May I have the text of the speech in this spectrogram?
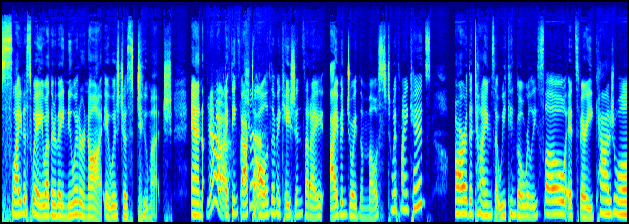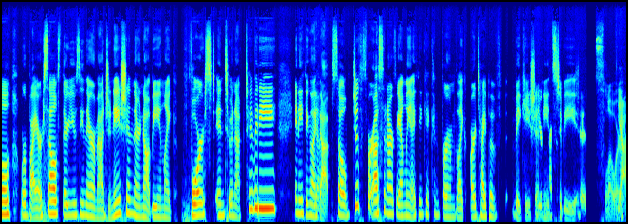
slightest way, whether they knew it or not, it was just too much. And Yeah, I think back to all of the vacations that I I've enjoyed the most with my kids are the times that we can go really slow. It's very casual. We're by ourselves. They're using their imagination. They're not being like forced into an activity, anything like Yeah. that. So, just for us and our family, I think it confirmed like our type of vacation Your needs to be slower Yeah.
